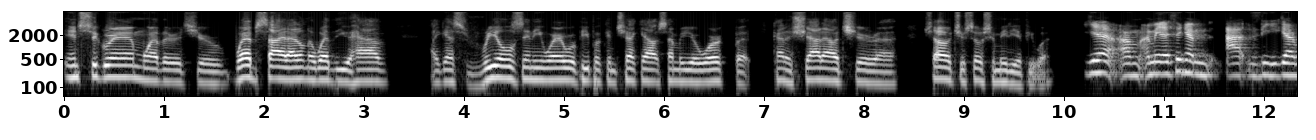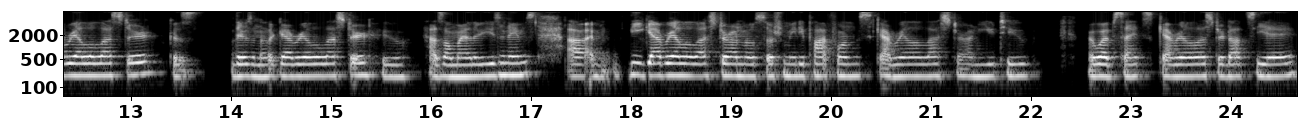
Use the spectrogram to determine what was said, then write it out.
Instagram, whether it's your website? I don't know whether you have I guess reels anywhere where people can check out some of your work, but kind of shout out your uh, shout out your social media if you would. Yeah, um, I mean, I think I'm at the Gabriella Lester because there's another Gabriella Lester who has all my other usernames. Uh, I'm the Gabriella Lester on most social media platforms. Gabriella Lester on YouTube. My website's gabriellalester.ca.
